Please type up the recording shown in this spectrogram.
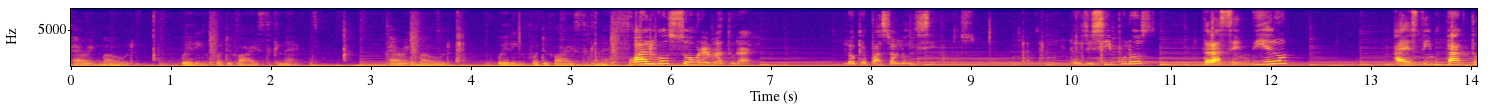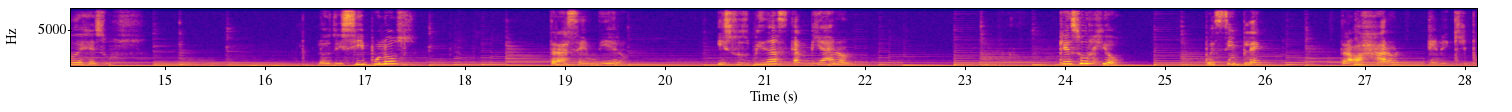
Pairing mode. Waiting for device to connect. Pairing mode. Waiting for device to connect. Fue algo sobrenatural lo que pasó en los discípulos. Los discípulos trascendieron a este impacto de Jesús. Los discípulos trascendieron y sus vidas cambiaron. ¿Qué surgió? Pues simple, trabajaron en equipo.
